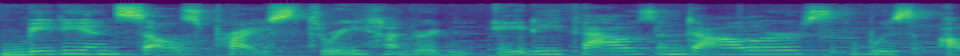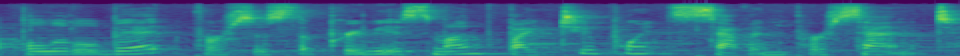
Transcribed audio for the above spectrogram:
Median sales price $380,000. It was up a little bit versus the previous month by 2.7%.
